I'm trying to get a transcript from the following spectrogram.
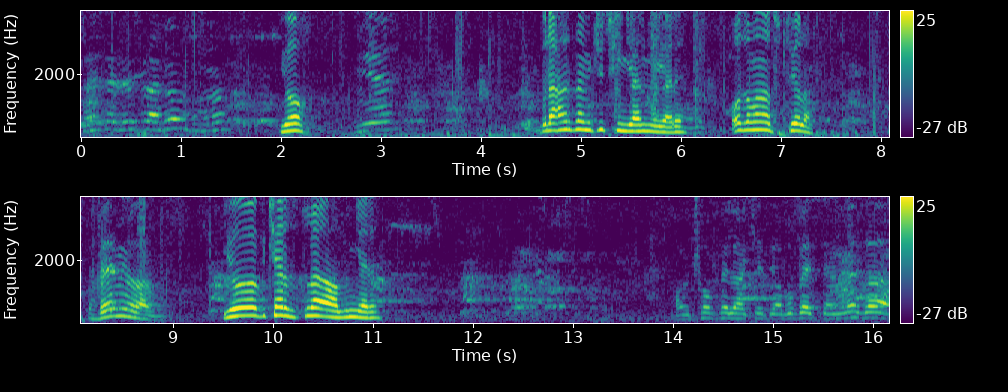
Sen serbest bırakıyor musun bunu? Yok. Niye? Bırakırsam 2-3 gün gelmiyor geri. O zaman da tutuyorlar. Vermiyorlar mı? Yo bir kere tuttular aldım geri. Abi çok felaket ya bu beslenilmez ha.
